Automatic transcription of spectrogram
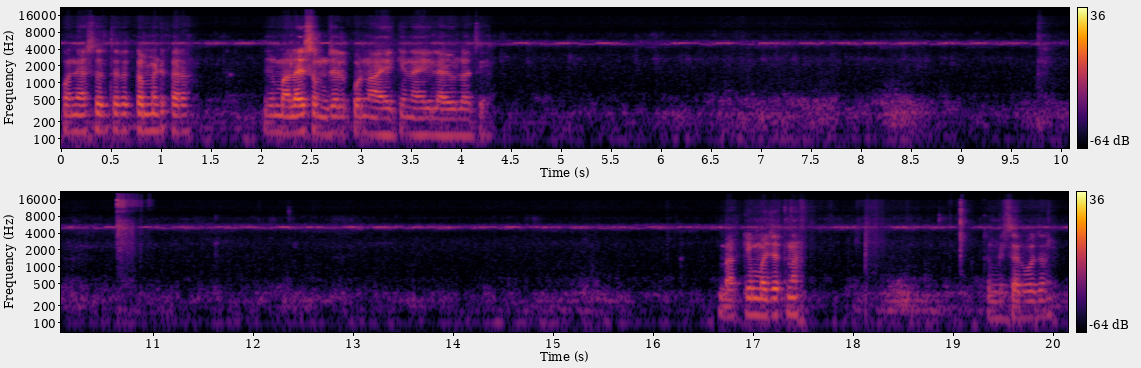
कोणी असेल तर कमेंट करा. म्हणजे मलाही समजेल कोण आहे की नाही लाईव्हला ते. बाकी मजेत ना? तुम्ही सर्वजण?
